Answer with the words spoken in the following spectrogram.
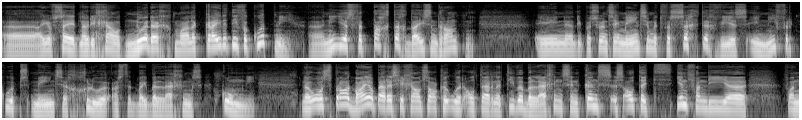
uh, hy of sy het nou die geld nodig, maar hulle kry dit nie verkoop nie. Uh, nie eers vir 80 000 rand nie. En uh, die persoon sê mense moet versigtig wees en nie verkoopsmense glo as dit by beleggings kom nie. Nou ons praat baie op RSG geld sake oor alternatiewe beleggings en kuns is altyd een van die uh van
